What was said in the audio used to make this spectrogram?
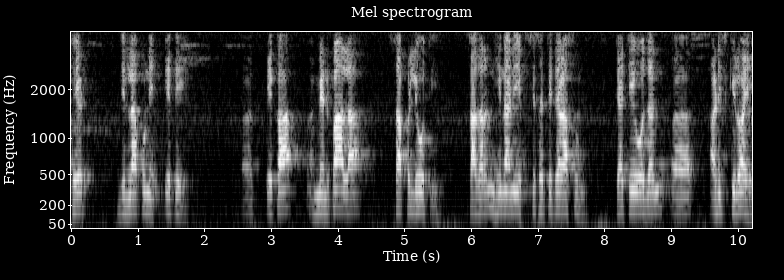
खेड जिल्हा पुणे येथे एका मेंढपाळाला सापडली होती. साधारण ही नाणी एकशे सत्तेचाळीस असून त्याचे वजन अडीच किलो आहे.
